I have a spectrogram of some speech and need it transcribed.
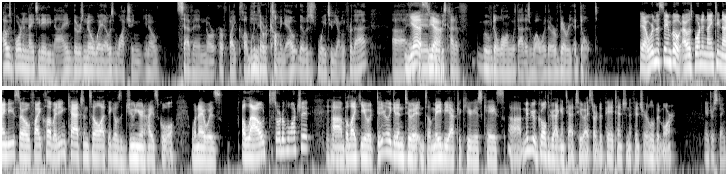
I was born in 1989. There was no way I was watching, you know, Seven or, or Fight Club when they were coming out. That was just way too young for that. Uh, yes, and, and yeah. Movies kind of moved along with that as well, where they were very adult. Yeah, we're in the same boat. I was born in 1990, so Fight Club I didn't catch until I think I was a junior in high school when I was allowed to sort of watch it. Mm-hmm. Um, but like you, didn't really get into it until maybe after Curious Case, uh, maybe your Girl with the Dragon Tattoo. I started to pay attention to Fincher a little bit more. Interesting.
